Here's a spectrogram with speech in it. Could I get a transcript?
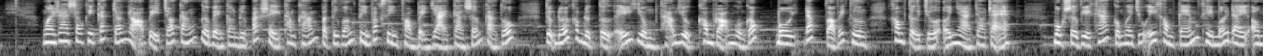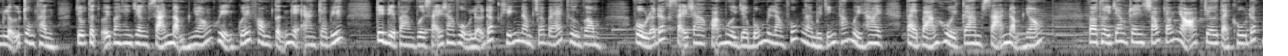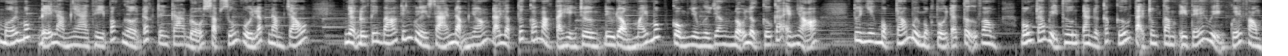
Ngoài ra, sau khi các cháu nhỏ bị chó cắn, người bệnh cần được bác sĩ thăm khám và tư vấn tiêm vaccine phòng bệnh dại càng sớm càng tốt. Tuyệt đối không được tự ý dùng thảo dược không rõ nguồn gốc, bôi, đắp vào vết thương, không tự chữa ở nhà cho trẻ. Một sự việc khác cũng gây chú ý không kém khi mới đây ông Lữ Trung Thành, Chủ tịch Ủy ban Nhân dân xã Nậm Nhón, huyện Quế Phong, tỉnh Nghệ An cho biết, trên địa bàn vừa xảy ra vụ lỡ đất khiến 5 cháu bé thương vong. Vụ lỡ đất xảy ra khoảng 10 giờ 45 phút ngày 19 tháng 12 tại bản Hùi Cam, xã Nậm Nhón. Vào thời gian trên, 6 cháu nhỏ chơi tại khu đất mới múc để làm nhà thì bất ngờ đất trên cao đổ sập xuống vùi lấp 5 cháu. Nhận được tin báo, chính quyền xã Nậm Nhón đã lập tức có mặt tại hiện trường, điều động máy múc cùng nhiều người dân nỗ lực cứu các em nhỏ. Tuy nhiên, một cháu 11 tuổi đã tử vong, bốn cháu bị thương đang được cấp cứu tại trung tâm y tế huyện Quế Phong.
